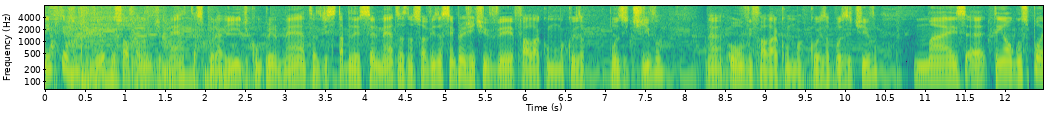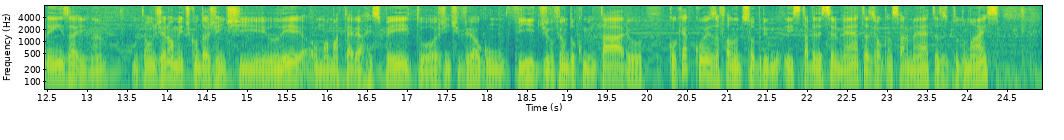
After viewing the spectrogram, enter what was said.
Sempre que a gente vê o pessoal falando de metas por aí, de cumprir metas, de estabelecer metas na sua vida, sempre a gente vê falar como uma coisa positiva, né? ouve falar como uma coisa positiva, mas é, tem alguns poréns aí, né? Então, geralmente, quando a gente lê uma matéria a respeito, ou a gente vê algum vídeo, vê um documentário, qualquer coisa falando sobre estabelecer metas e alcançar metas e tudo mais,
